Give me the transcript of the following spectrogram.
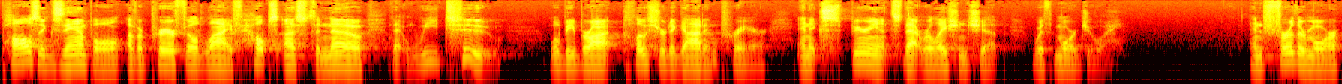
Paul's example of a prayer filled life helps us to know that we too will be brought closer to God in prayer and experience that relationship with more joy. And furthermore,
